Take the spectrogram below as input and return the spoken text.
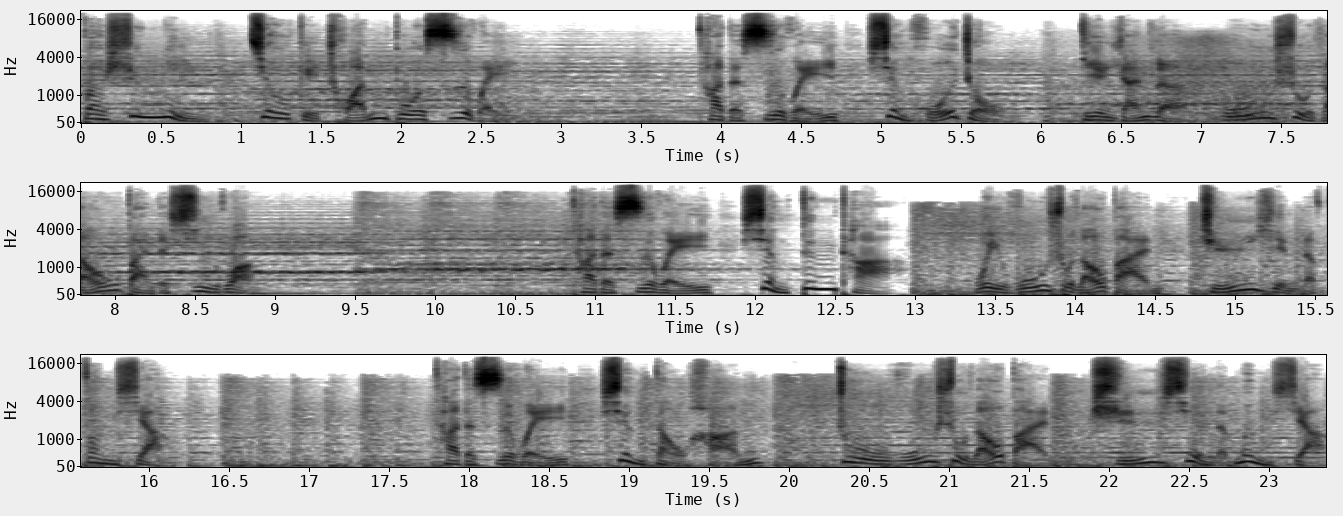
把生命交给传播思维。他的思维像火种，点燃了无数老板的希望。他的思维像灯塔，为无数老板指引了方向。他的思维像导航，助无数老板实现了梦想。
